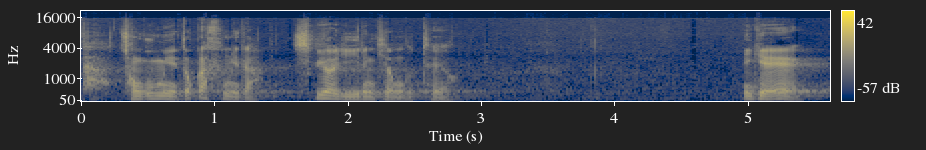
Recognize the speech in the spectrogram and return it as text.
다 전 국민이 똑같습니다. 12월 2일은 기억 못해요. 이게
